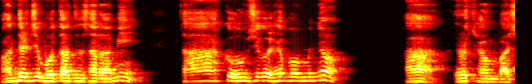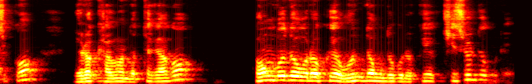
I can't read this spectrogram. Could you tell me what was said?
만들지 못하던 사람이 자꾸 음식을 해보면요. 아, 이렇게 하면 맛있고, 이렇게 하면 어떻게 하고, 공부도 그렇고요, 운동도 그렇고요, 기술도 그래요.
